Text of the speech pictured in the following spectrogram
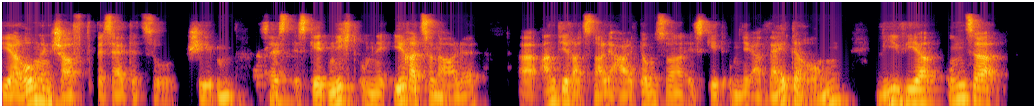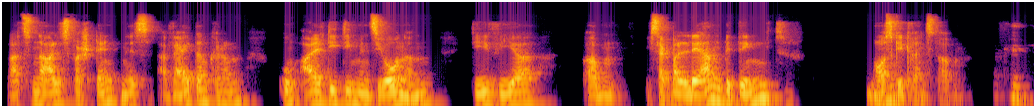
die Errungenschaft beiseite zu schieben. Das heißt, es geht nicht um eine irrationale, äh, antirationale Haltung, sondern es geht um eine Erweiterung, wie wir unser rationales Verständnis erweitern können, um all die Dimensionen, die wir, ähm, ich sage mal, lernbedingt mhm. ausgegrenzt haben. Okay.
